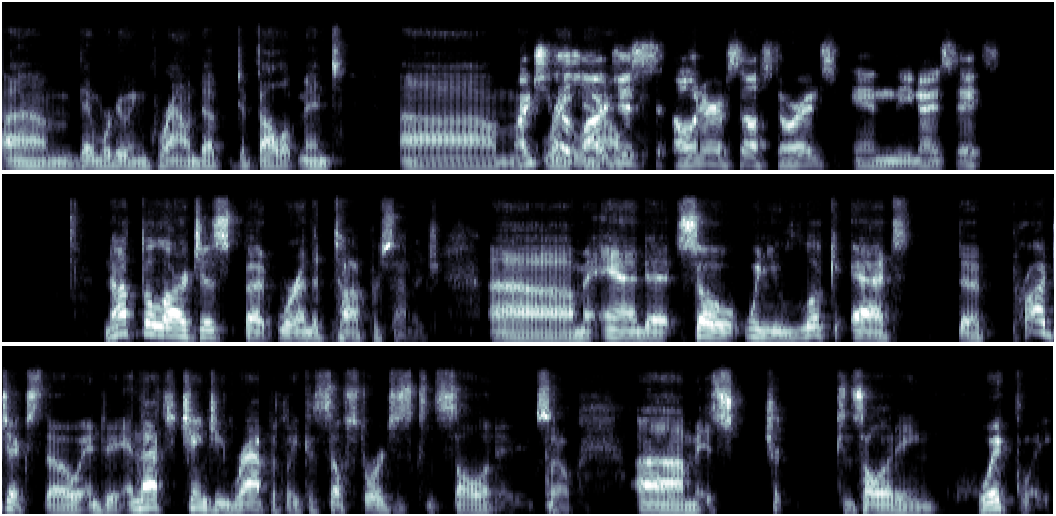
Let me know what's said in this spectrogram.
Um, then we're doing ground up development. Um, Aren't you right the largest now. owner of self storage in the United States? Not the largest, but we're in the top percentage. Um, and uh, so when you look at the projects though, and, and that's changing rapidly because self-storage is consolidating. So um, it's tr- consolidating quickly.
